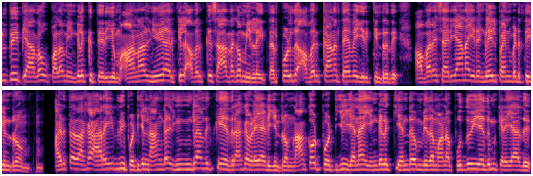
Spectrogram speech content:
குல்தீப் யாதவ் பலம் எங்களுக்கு தெரியும். ஆனால் நியூயார்க்கில் அவருக்கு சாதகம் இல்லை. தற்பொழுது அவருக்கான தேவை இருக்கின்றது. அவரை சரியான இடங்களில் பயன்படுத்துகின்றோம். அடுத்ததாக அரையிறுதிப் போட்டியில் நாங்கள் இங்கிலாந்துக்கு எதிராக விளையாடுகின்றோம். நாக் அவுட் போட்டியில் என எங்களுக்கு எந்த விதமான புதியதும் கிடையாது.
